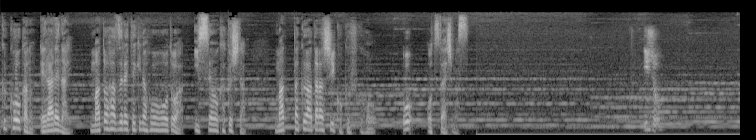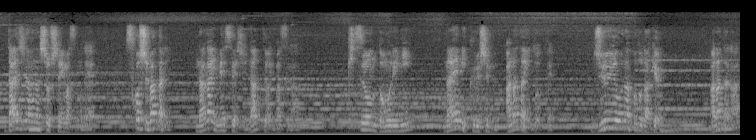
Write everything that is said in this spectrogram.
く効果の得られない的外れ的な方法とは一線を画した全く新しい克服法をお伝えします。以上大事な話をしていますので少しばかり長いメッセージになってはいますが喫音どもりに悩み苦しむあなたにとって重要なことだけをあなたが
